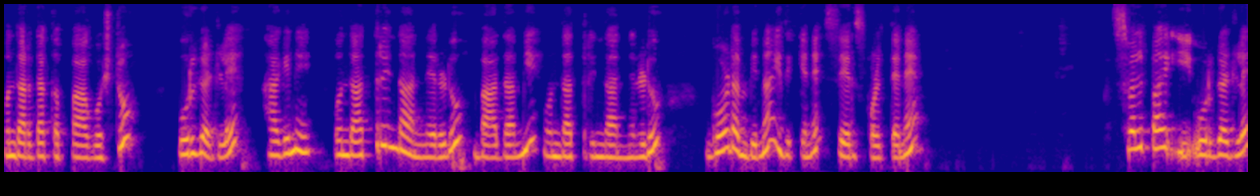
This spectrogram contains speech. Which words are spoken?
ಒಂದು ಅರ್ಧ ಕಪ್ ಆಗುವಷ್ಟು ಹುರ್ಗಡ್ಲೆ ಹಾಗೇನೆ ಒಂದು ಹತ್ತರಿಂದ ಹನ್ನೆರಡು, ಬಾದಾಮಿ ಒಂದು ಹತ್ತರಿಂದ ಹನ್ನೆರಡು, ಗೋಡಂಬಿನ ಇದಕ್ಕೇನೆ ಸೇರಿಸ್ಕೊಳ್ತೇನೆ. ಸ್ವಲ್ಪ ಈ ಉರ್ಗಡ್ಲೆ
